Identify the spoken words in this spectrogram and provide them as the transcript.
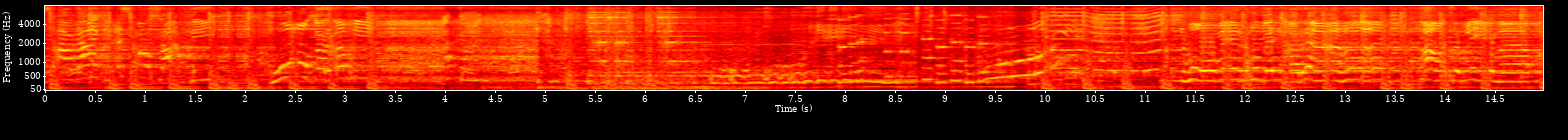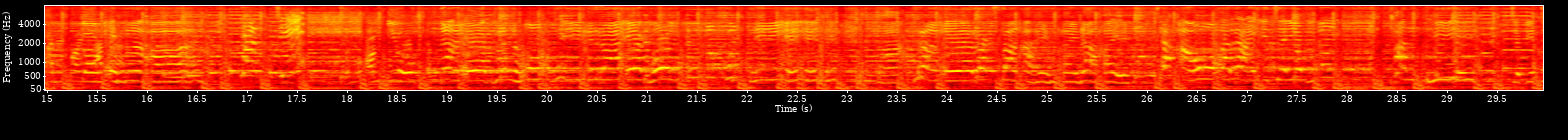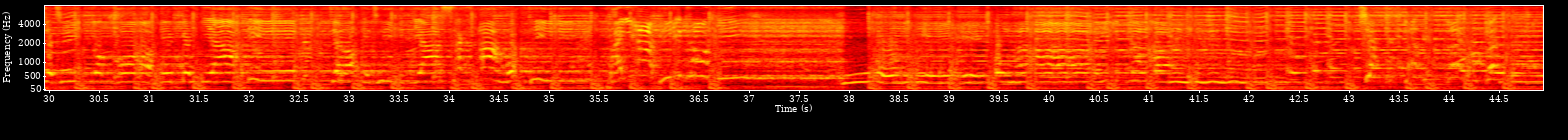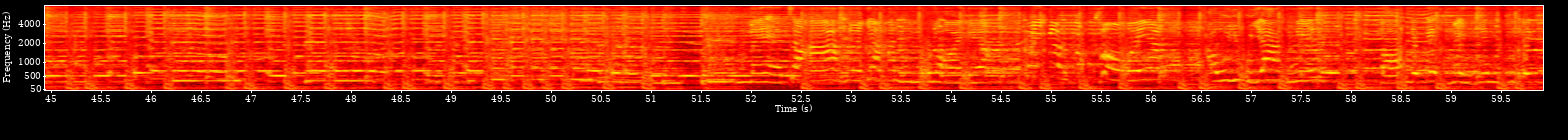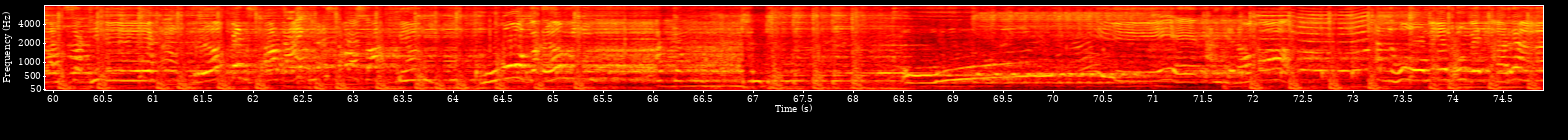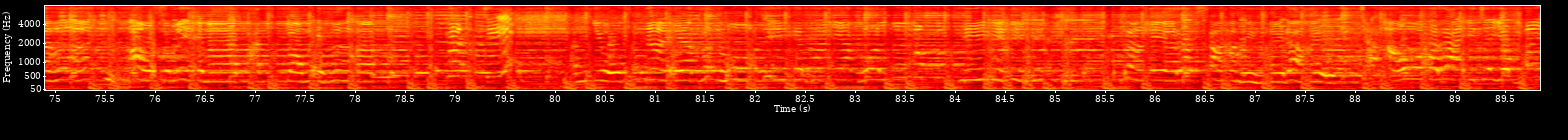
จะเอาอะไรจะยกให้ทันทีจะกินจะฉีดก็ขอให้เป็นยาดี จะรอให้ฉีดยาสักห้าหกทีพยาพี่เขาดีหูนี่ มาพันก็ไม่หามันจิอันอยู่ข้างในขันหูที่ใครคนลุกทีใครรักษาให้ได้ จะเอาอะไรจะยกให้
